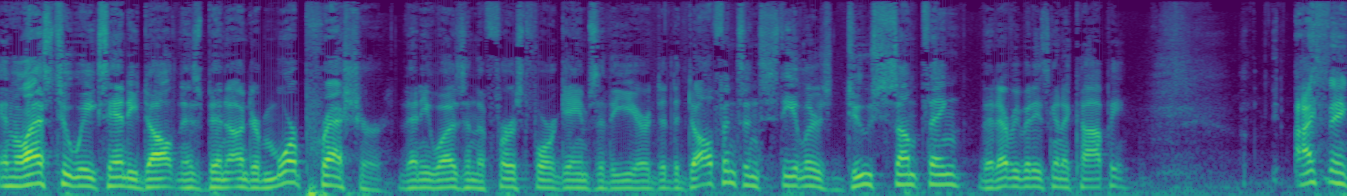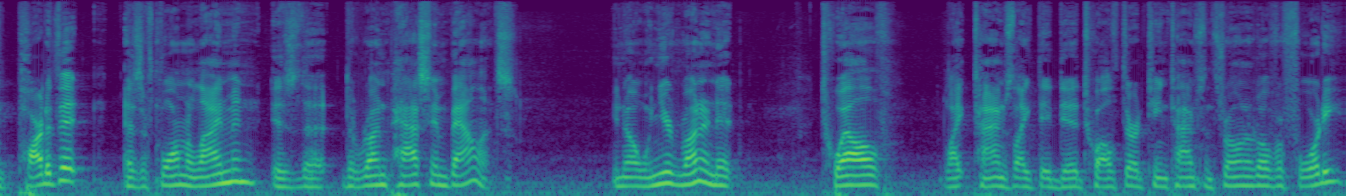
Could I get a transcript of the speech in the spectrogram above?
In the last two weeks, Andy Dalton has been under more pressure than he was in the first four games of the year. Did the Dolphins and Steelers do something that everybody's going to copy? I think part of it, as a former lineman, is the, the run pass imbalance. You know, when you're running it 12 like times like they did, 12, 13 times and throwing it over 40,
